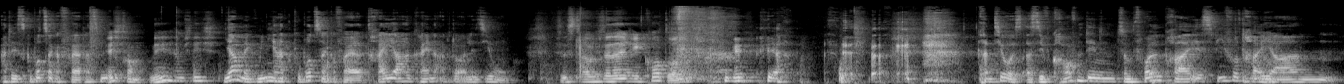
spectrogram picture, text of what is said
Hat er jetzt Geburtstag gefeiert? Hast du Echt? mitbekommen? Nee, habe ich nicht. Ja, Mac Mini hat Geburtstag gefeiert. Drei Jahre keine Aktualisierung. Das ist, glaube ich, dann ein Rekord, oder? ja. Grandios. Also sie kaufen den zum vollen Preis, wie vor drei Jahren,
